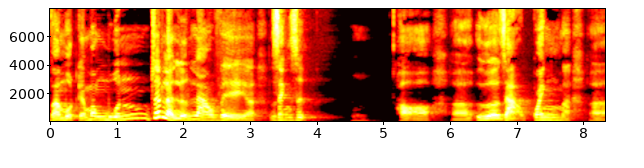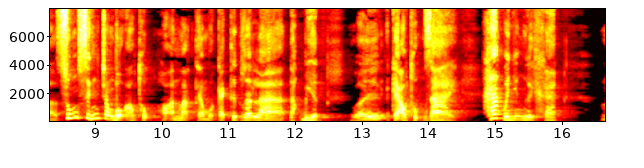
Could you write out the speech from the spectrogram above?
và một cái mong muốn rất là lớn lao về uh, danh dự. Họ uh, ưa dạo quanh mà uh, súng xính trong bộ áo thụng. Họ ăn mặc theo một cách thức rất là đặc biệt với cái áo thụng dài khác với những người khác. Ừ,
